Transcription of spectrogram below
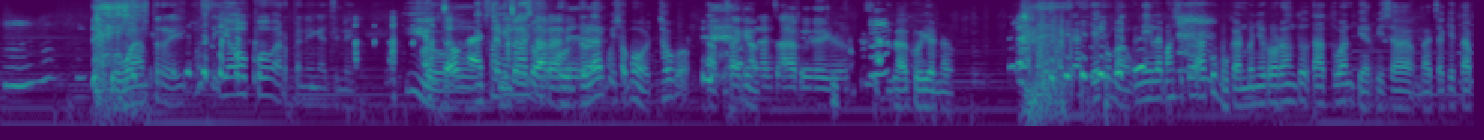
Wanter eh. Mesti ya opo Arpan nih ngaji nih. Kenceng, saking lancar. suaranya. Bodol aku iso moco kok. saking lancar iku. Enggak guyon aku. ya aku mau nilai maksudnya aku bukan menyuruh orang untuk tatuan biar bisa baca kitab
